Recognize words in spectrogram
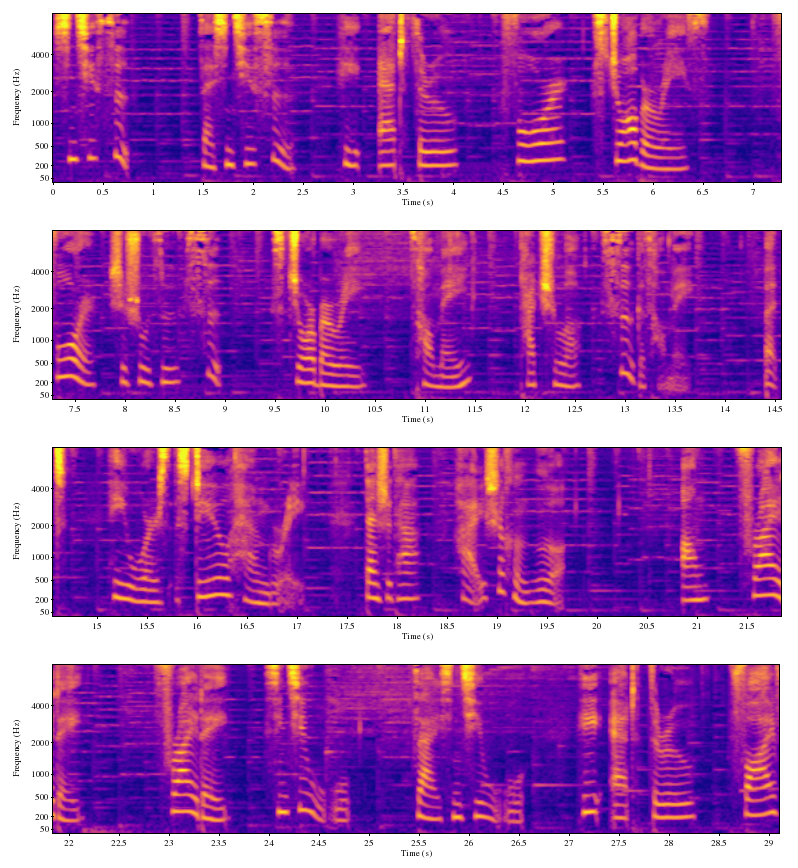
星期四，在星期四，he ate through four strawberries。Four 是数字四，strawberry 草莓，他吃了。 四个草莓，but he was still hungry，但是他还是很饿。On Friday，Friday 星期五，在星期五，he ate through five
